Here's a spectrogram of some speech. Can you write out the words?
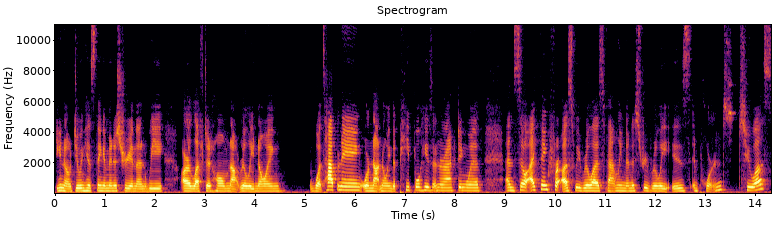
you know doing his thing in ministry, and then we are left at home not really knowing what's happening or not knowing the people he's interacting with. And so I think for us, we realize family ministry really is important to us.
